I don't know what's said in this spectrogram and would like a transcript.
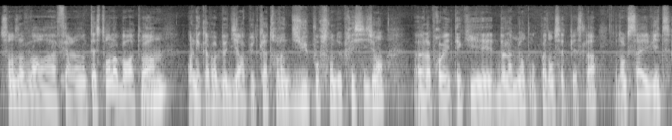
sans avoir à faire un test en laboratoire, mhm. on est capable de dire à plus de 98% de précision la probabilité qu'il y ait de l'amiante ou pas dans cette pièce-là. Donc ça évite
